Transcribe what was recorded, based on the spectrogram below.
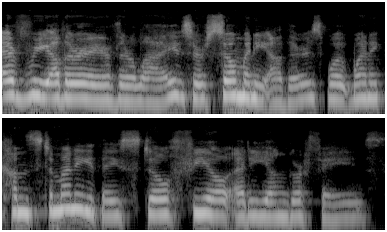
every other area of their lives, or so many others, but when it comes to money, they still feel at a younger phase.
